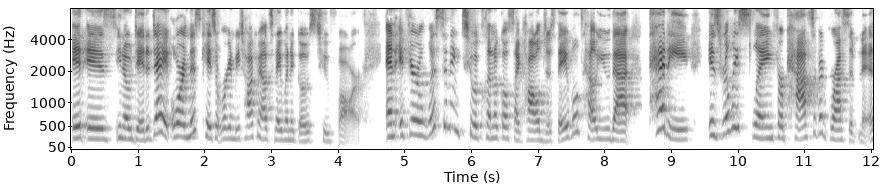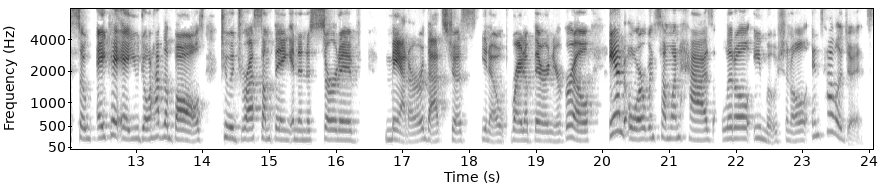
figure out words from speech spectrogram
it is, you know, day to day, or in this case, what we're going to be talking about today when it goes too far. And if you're listening to a clinical psychologist, they will tell you that petty is really slang for passive aggressiveness. So, AKA, you don't have the balls to address something in an assertive manner that's just you know right up there in your grill and or when someone has little emotional intelligence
